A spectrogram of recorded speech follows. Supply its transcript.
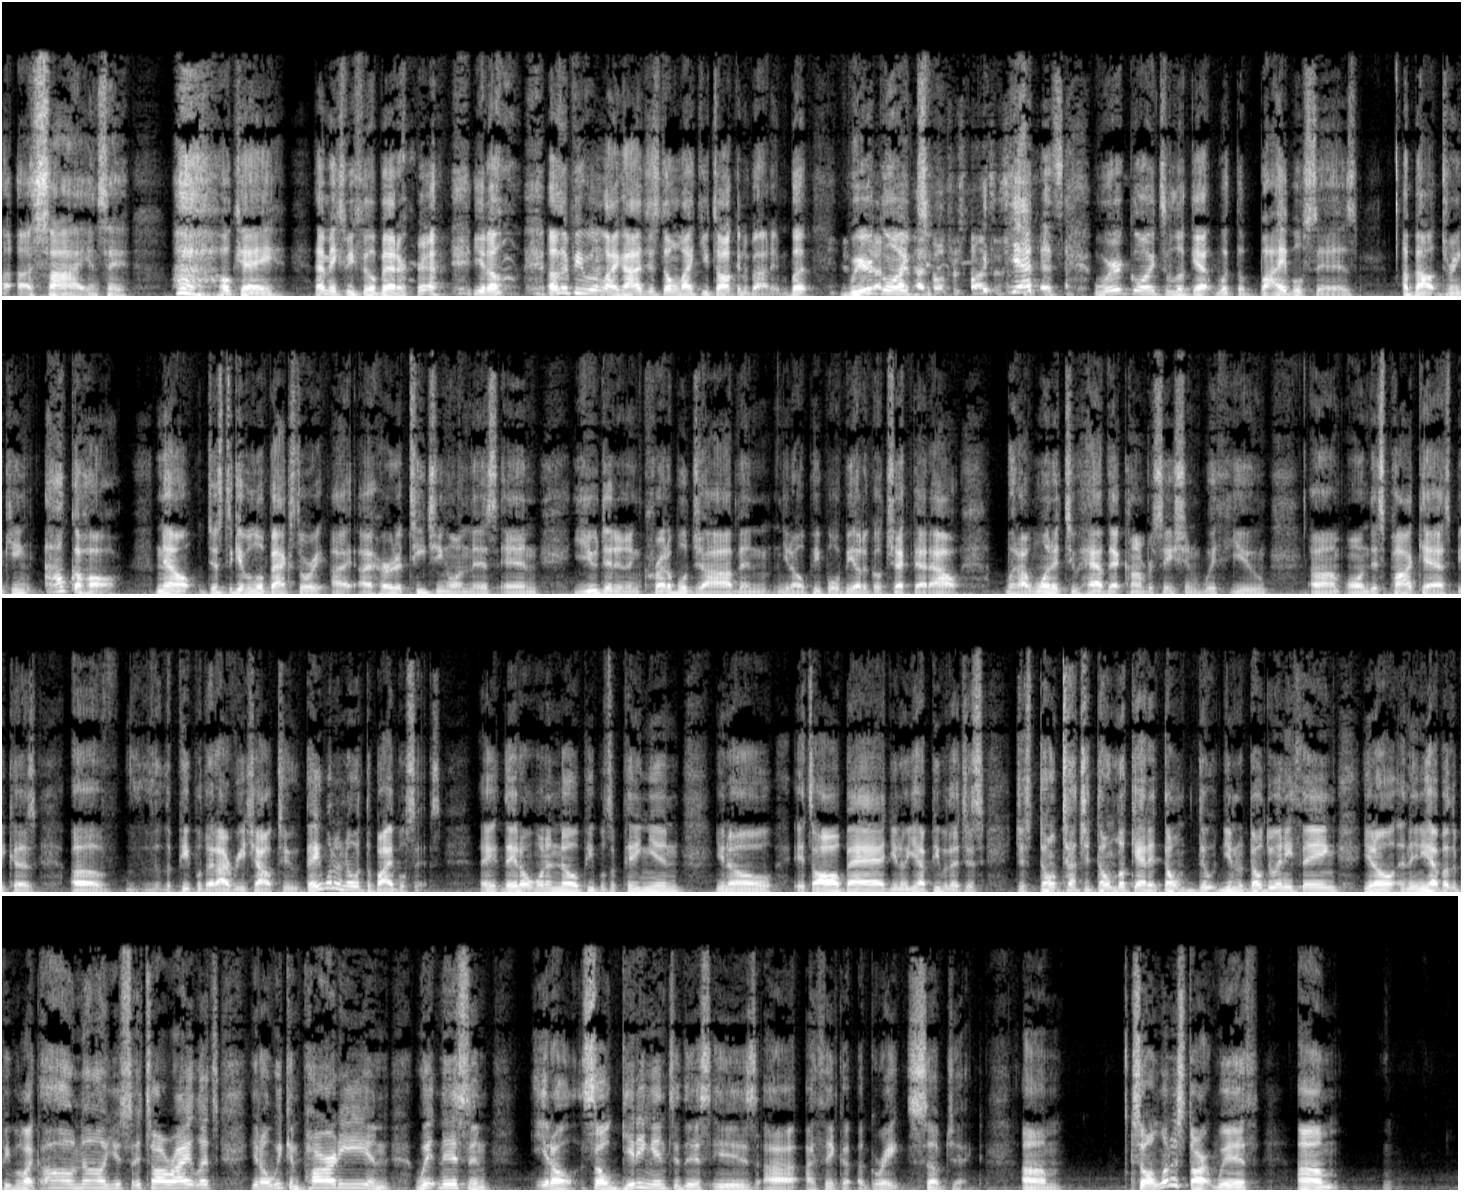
a, a sigh and say, ah, okay that makes me feel better. you know, other people are like, I just don't like you talking about it. But we're yes, going I've to both responses. yes, we're going to look at what the Bible says about drinking alcohol. Now, just to give a little backstory, I, I heard a teaching on this, and you did an incredible job, and you know people will be able to go check that out. But I wanted to have that conversation with you um, on this podcast because of the, the, people that I reach out to. They want to know what the Bible says. They they don't want to know people's opinion. You know, it's all bad. You know, you have people that just just don't touch it, don't look at it, don't do you know, don't do anything. You know, and then you have other people like, oh no, it's, all right. Let's you know, we can party and witness and you know. So getting into this is, uh, I think, a, a great subject. Um, so I want to start with um,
